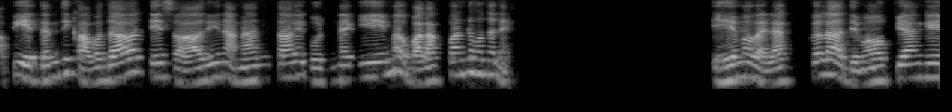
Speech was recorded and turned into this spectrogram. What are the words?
අපි එතනදී කවදාවත් ඒ ස්වාධීන අනන්තතාවයේ ගොඩනැගීම වළක්වන්න හොඳ නැහැ. එහෙම වැළැක්වලා දෙමව්පියන්ගේ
